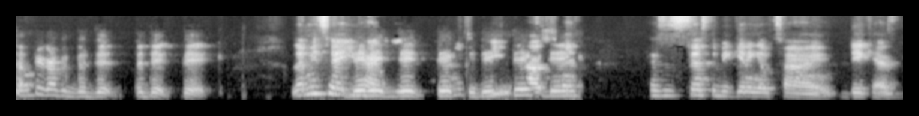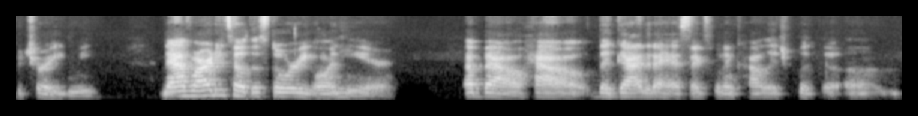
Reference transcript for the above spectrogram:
to figure out the, the, the Dick Dick. Let me tell you, Dick Dick Dick Dick Dick Dick. Since, since the beginning of time, Dick has betrayed me. Now I've already told the story on here about how the guy that I had sex with in college put the um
